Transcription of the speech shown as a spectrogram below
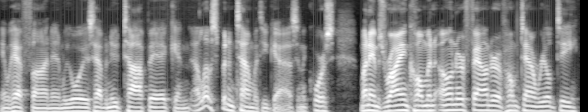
and we have fun and we always have a new topic and I love spending time with you guys. And of course, my name is Ryan Coleman, owner, founder of Hometown Realty,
